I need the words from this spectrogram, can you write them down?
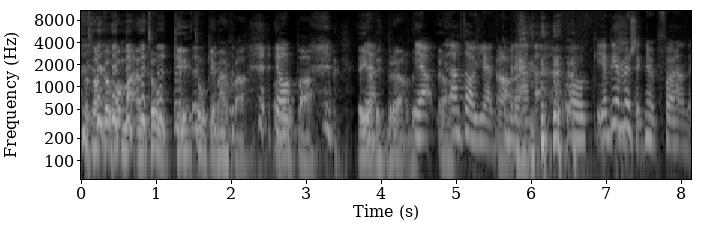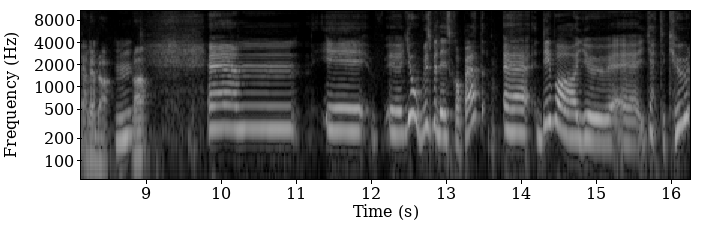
För snart kommer komma en tokig, tokig människa och Ja. ropa Jag gillar Ja. ditt bröd. Ja, antagligen Ja. kommer det hända. Och jag ber om ursäkt nu på förhand. Ja, det är bra. Mm. bra. Ehm, eh, eh, jo, vi spelade i skåpet. Eh, det var ju eh, jättekul.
